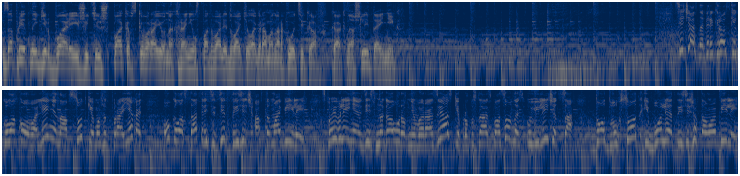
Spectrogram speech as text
Запретный гербарий житель Шпаковского района хранил в подвале 2 килограмма наркотиков. Как нашли тайник? На перекрестке Кулакова-Ленина в сутки может проехать около 130 тысяч автомобилей. С появлением здесь многоуровневой развязки пропускная способность увеличится до 200 и более тысяч автомобилей.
